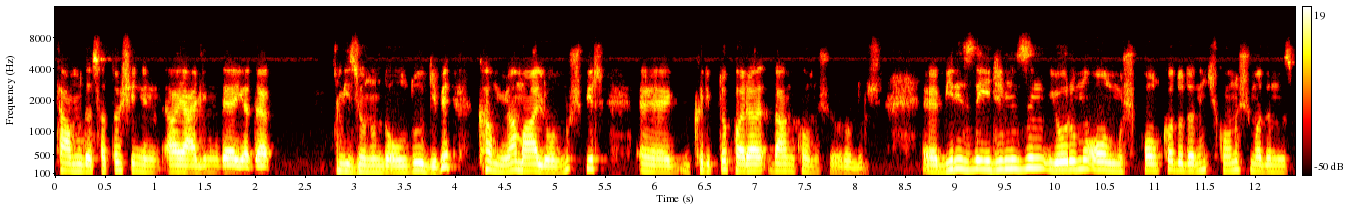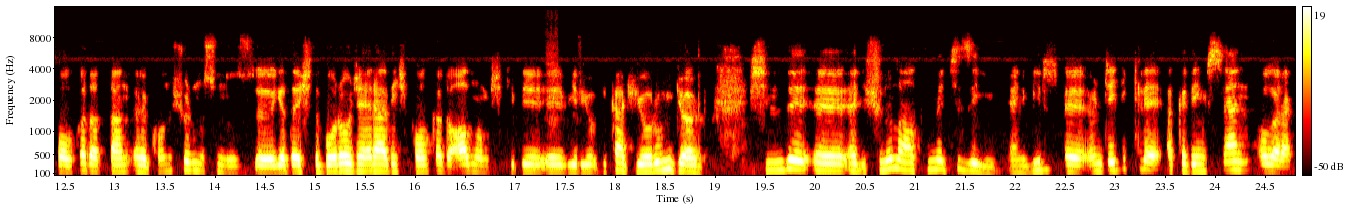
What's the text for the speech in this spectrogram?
tam da Satoshi'nin hayalinde ya da vizyonunda olduğu gibi kamuya mal olmuş bir e, kripto paradan konuşuyor oluruz. E, bir izleyicimizin yorumu olmuş. Polkado'dan hiç konuşmadınız. Polkadot'tan e, konuşur musunuz? E, ya da işte Bora Hoca herhalde hiç Polkado almamış gibi e, bir birkaç yorum gördüm. Şimdi e, hani şunun altında çizeyim. Yani bir e, öncelikle akademisyen olarak,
